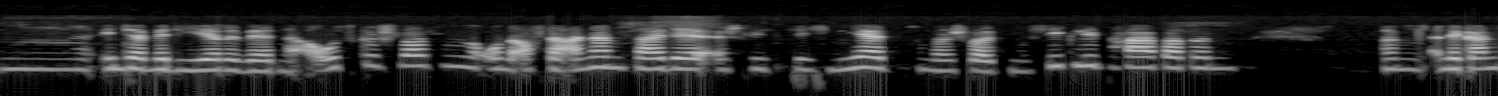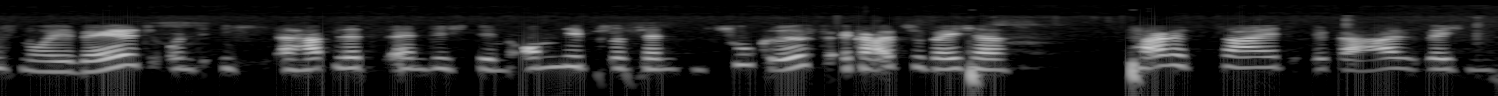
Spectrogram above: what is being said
Hm, Intermediäre werden ausgeschlossen und auf der anderen Seite erschließt sich mir jetzt zum Beispiel als Musikliebhaberin ähm, eine ganz neue Welt und ich habe letztendlich den omnipräsenten Zugriff, egal zu welcher Tageszeit, egal welchen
